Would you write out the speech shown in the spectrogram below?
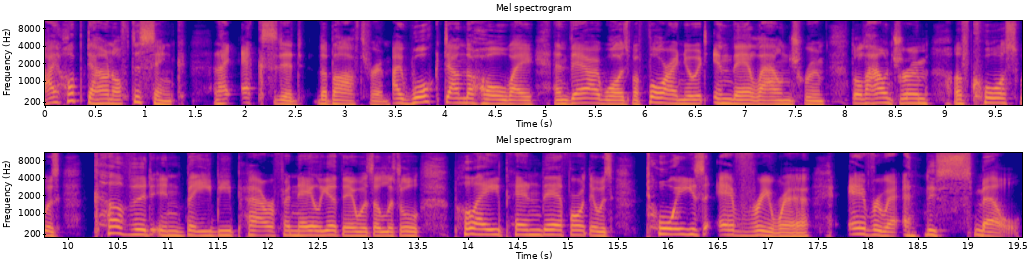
I hopped down off the sink and I exited the bathroom. I walked down the hallway and there I was before I knew it in their lounge room. The lounge room, of course, was covered in baby paraphernalia. There was a little playpen there for it. There was toys everywhere, everywhere. And this smell.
